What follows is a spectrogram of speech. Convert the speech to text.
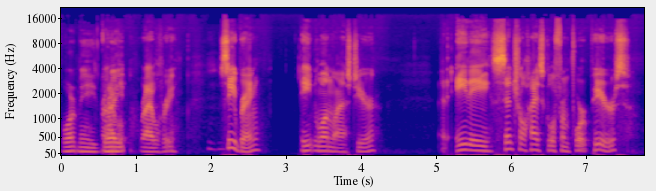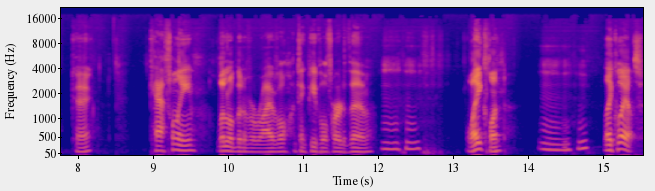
Fort Meade, rival- great. rivalry. Mhm. Sebring, eight and one last year. An eight A Central High School from Fort Pierce. Okay. Kathleen, a little bit of a rival. I think people have heard of them. Mm-hmm. Lakeland, Mm-hmm. Lake Wales.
